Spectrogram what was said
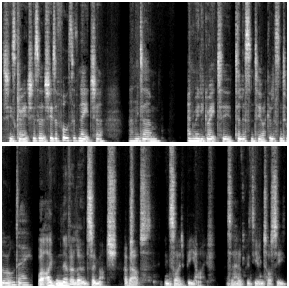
she's great. She's a she's a force of nature, and um, and really great to to listen to. I could listen to her all day. Well, I've never learned so much about inside a beehive as I had with you and Totty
